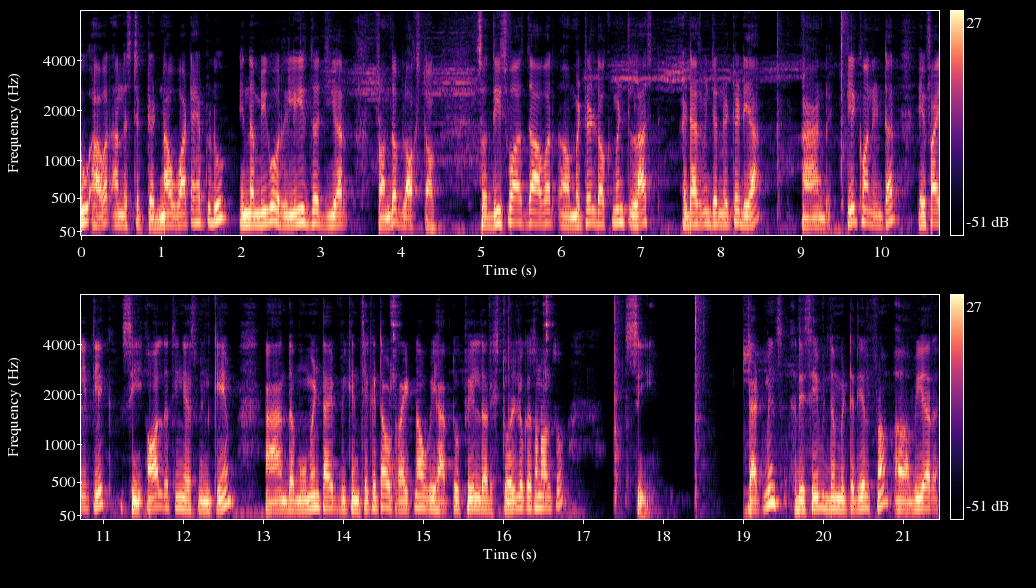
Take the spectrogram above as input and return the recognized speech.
to our unrestricted. Now what i have to do? In the migo release the gr from the block stock. So this was the our uh, material document last. It has been generated yeah. And click on enter. If i'll click see all the thing has been came. And the movement type we can check it out. Right now we have to fill the storage location also. See that means received the material from uh, we are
